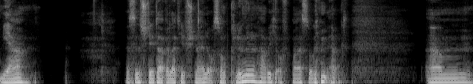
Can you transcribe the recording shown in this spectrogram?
ja, es entsteht da relativ schnell auch so ein Klüngel, habe ich oftmals so gemerkt. Ähm,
